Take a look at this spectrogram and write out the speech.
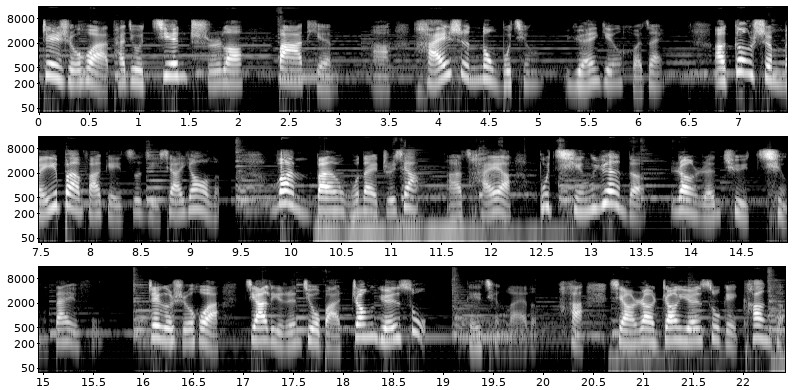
这时候啊他就坚持了八天啊，还是弄不清原因何在啊，更是没办法给自己下药了。万般无奈之下啊，才呀不情愿的让人去请大夫。这个时候啊，家里人就把张元素给请来了，哈，想让张元素给看看。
